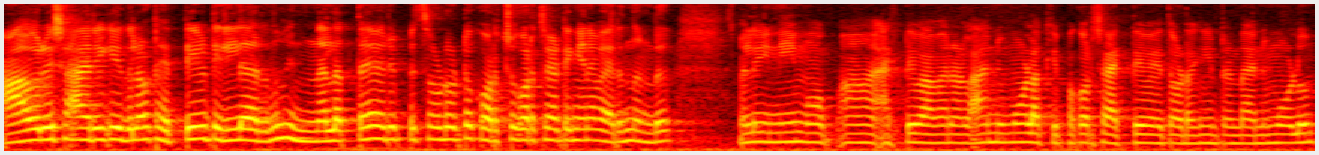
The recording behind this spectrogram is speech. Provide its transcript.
ആ ഒരു ശാരീരിക ഇതിലോട്ട് എത്തിയിട്ടില്ലായിരുന്നു. ഇന്നലത്തെ ഒരു എപ്പിസോഡ് തൊട്ട് കുറച്ച് കുറച്ചായിട്ട് ഇങ്ങനെ വരുന്നുണ്ട്. അല്ല ഇനിയും ആക്റ്റീവ് ആവാനുള്ള അനുമോളൊക്കെ ഇപ്പോൾ കുറച്ച് ആക്റ്റീവായി തുടങ്ങിയിട്ടുണ്ട്. അനുമോളും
